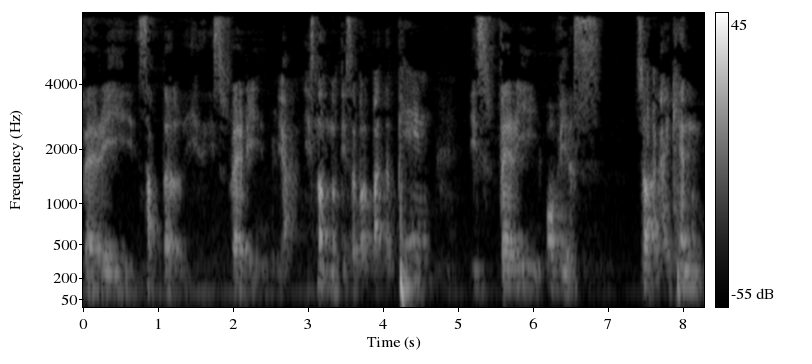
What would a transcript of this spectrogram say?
very subtle. It's very, yeah, it's not noticeable, but the pain is very obvious. So I can,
